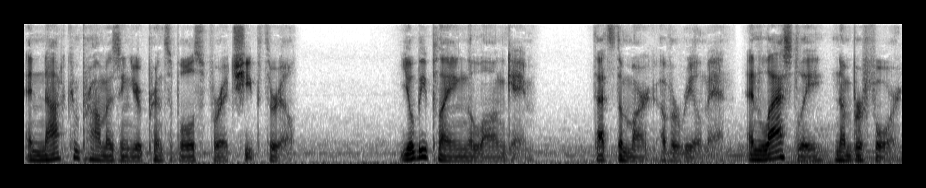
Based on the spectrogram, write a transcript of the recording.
and not compromising your principles for a cheap thrill you'll be playing the long game. That's the mark of a real man. And lastly, number four,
